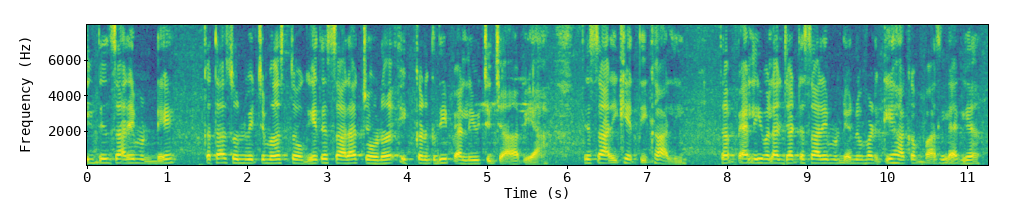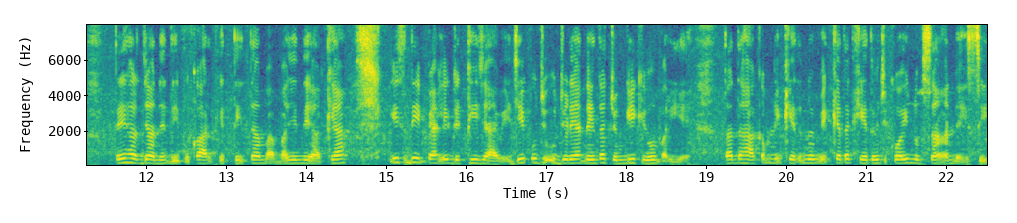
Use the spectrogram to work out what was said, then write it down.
ਇੱਕ ਦਿਨ ਸਾਰੇ ਮੁੰਡੇ ਕਥਾ ਸੁਣਨ ਵਿੱਚ ਮਸਤ ਹੋ ਗਏ ਤੇ ਸਾਰਾ ਚੋਣਾ ਇੱਕ ਕਣਕ ਦੀ ਪੈਲੀ ਵਿੱਚ ਜਾ ਪਿਆ ਤੇ ਸਾਰੀ ਖੇਤੀ ਖਾ ਲਈ। ਤਾਂ ਪੈਲੀ ਵਾਲਾ ਜੱਟ ਸਾਰੇ ਮੁੰਡਿਆਂ ਨੂੰ ਫੜ ਕੇ ਹਾਕਮ ਪਾਸ ਲੈ ਗਿਆ ਤੇ ਹਰਜਾਨੇ ਦੀ ਪੁਕਾਰ ਕੀਤੀ। ਤਾਂ ਬਾਬਾ ਜੀ ਨੇ ਆਖਿਆ, ਇਸ ਦੀ ਪੈਲੀ ਡਿੱਠੀ ਜਾਵੇ, ਜੇ ਕੁਝ ਉਜੜਿਆ ਨਹੀਂ ਤਾਂ ਚੁੰਗੀ ਕਿਉਂ ਭਰੀਏ? ਤਦ ਹਾਕਮ ਨੇ ਖੇਤ ਨੂੰ ਵੇਖਿਆ ਤਾਂ ਖੇਤ ਵਿੱਚ ਕੋਈ ਨੁਕਸਾਨ ਨਹੀਂ ਸੀ।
